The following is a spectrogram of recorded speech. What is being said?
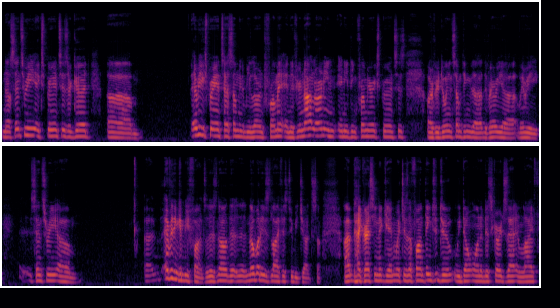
now, sensory experiences are good. Um, every experience has something to be learned from it, and if you're not learning anything from your experiences, or if you're doing something the, the very very sensory um, uh, everything can be fun. So there's no nobody's life is to be judged. So I'm digressing again, which is a fun thing to do. We don't want to discourage that in life.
